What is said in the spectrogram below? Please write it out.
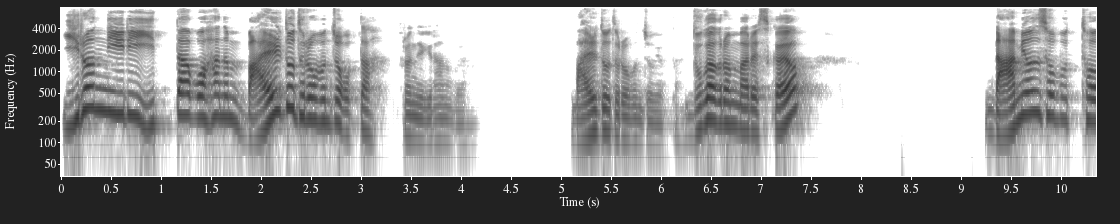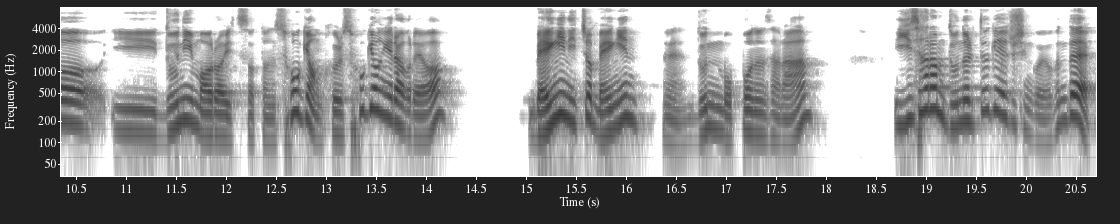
이런 일이 있다고 하는 말도 들어본 적 없다. 그런 얘기를 하는 거예요. 말도 들어본 적이 없다. 누가 그런 말을 했을까요? 나면서부터 이 눈이 멀어 있었던 소경, 그걸 소경이라 그래요. 맹인 있죠, 맹인? 네, 눈못 보는 사람. 이 사람 눈을 뜨게 해주신 거예요. 근데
